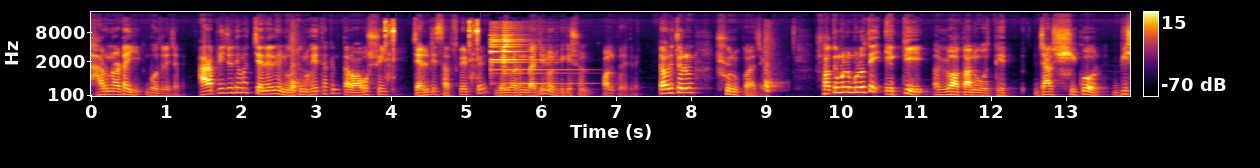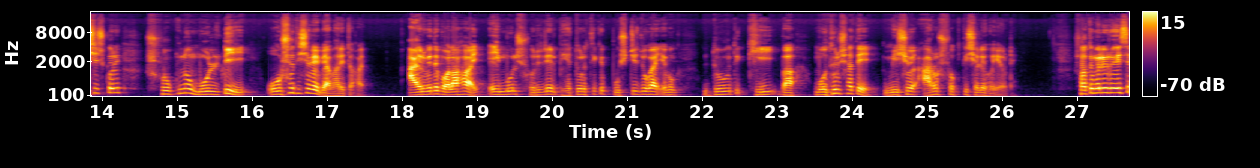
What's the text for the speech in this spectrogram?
ধারণাটাই বদলে যাবে। আর আপনি যদি আমার চ্যানেলে নতুন হয়ে থাকেন, তাহলে অবশ্যই চ্যানেলটি সাবস্ক্রাইব করে বেল বাটন বাজিয়ে নোটিফিকেশন অল করে দেবেন। তাহলে চলুন শুরু করা যাক। শতমূল মূলত একটি লতানো উদ্ভিদ, যার শিকড় বিশেষ করে শুকনো মূলটি ঔষধ হিসেবে ব্যবহৃত হয়। আয়ুর্বেদে বলা হয়, এই মূল শরীরের ভেতর থেকে পুষ্টি যোগায় এবং দুধ, ঘি বা মধুর সাথে মিশে আরও শক্তিশালী হয়ে ওঠে। শতমূলে রয়েছে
